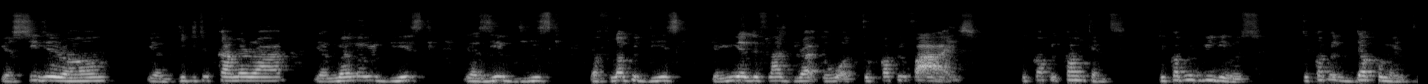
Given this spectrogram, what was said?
your CD-ROM, your digital camera, your memory disk, your zip disk, your floppy disk, your USB flash drive to what? To copy files, to copy content, to copy videos, to copy documents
